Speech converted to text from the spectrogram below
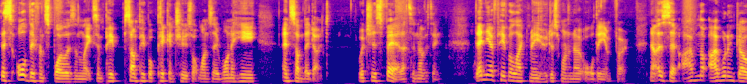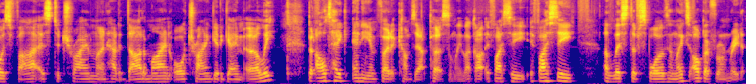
There's all different spoilers and leaks, and pe- some people pick and choose what ones they want to hear, and some they don't, which is fair. That's another thing. Then you have people like me who just want to know all the info. Now, as I said, I'm not. I wouldn't go as far as to try and learn how to data mine or try and get a game early, but I'll take any info that comes out personally. Like I, if I see if I see a list of spoilers and leaks, I'll go through and read it.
